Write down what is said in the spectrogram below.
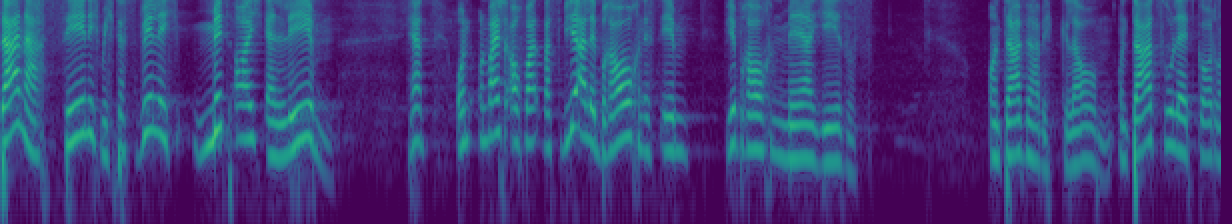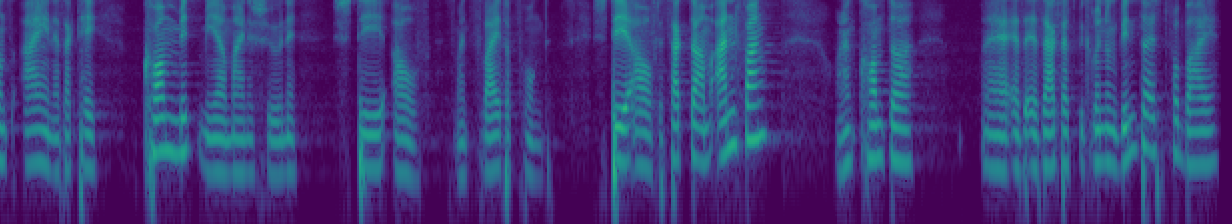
Danach sehne ich mich, das will ich mit euch erleben. Ja, und, und weißt du auch, was wir alle brauchen, ist eben, wir brauchen mehr Jesus. Und dafür habe ich Glauben. Und dazu lädt Gott uns ein. Er sagt, hey, komm mit mir, meine Schöne, steh auf. Das ist mein zweiter Punkt. Steh auf. Das sagt er am Anfang und dann kommt er, er, sagt als Begründung, Winter ist vorbei,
